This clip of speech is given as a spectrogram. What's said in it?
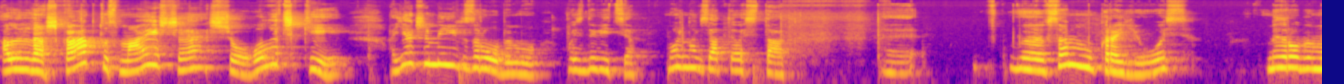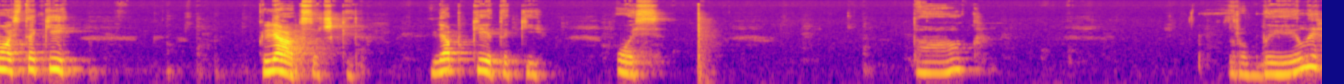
але наш кактус має ще що? Голочки. А як же ми їх зробимо? Ось дивіться, можна взяти ось так. Е, В, в самому краю ось ми робимо ось такі кляксочки, ляпки такі. Ось. Так. Зробили.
